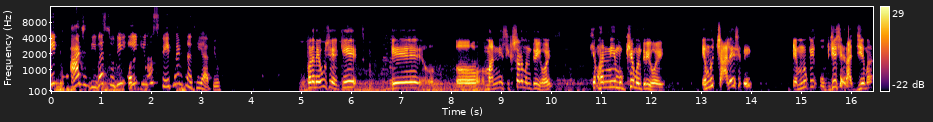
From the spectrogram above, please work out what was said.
એક આજ દિવસ સુધી એક એવું સ્ટેટમેન્ટ નથી આપ્યું. પણ એમ એવું છે કે એ માનની શિક્ષણ મંત્રી હોય કે માનનીય મુખ્યમંત્રી હોય, એમનું ચાલે છે કઈ? એમનું કઈ ઉપજે છે રાજ્યમાં?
